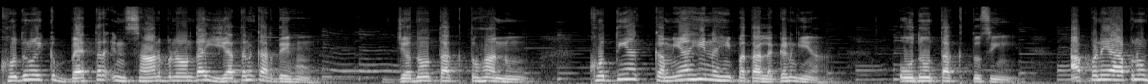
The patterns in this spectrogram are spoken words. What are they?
ਖੁਦ ਨੂੰ ਇੱਕ ਬਿਹਤਰ ਇਨਸਾਨ ਬਣਾਉਣ ਦਾ ਯਤਨ ਕਰਦੇ ਹੋ। ਜਦੋਂ ਤੱਕ ਤੁਹਾਨੂੰ ਖੁਦ ਦੀਆਂ ਕਮੀਆਂ ਹੀ ਨਹੀਂ ਪਤਾ ਲੱਗਣਗੀਆਂ, ਉਦੋਂ ਤੱਕ ਤੁਸੀਂ ਆਪਣੇ ਆਪ ਨੂੰ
